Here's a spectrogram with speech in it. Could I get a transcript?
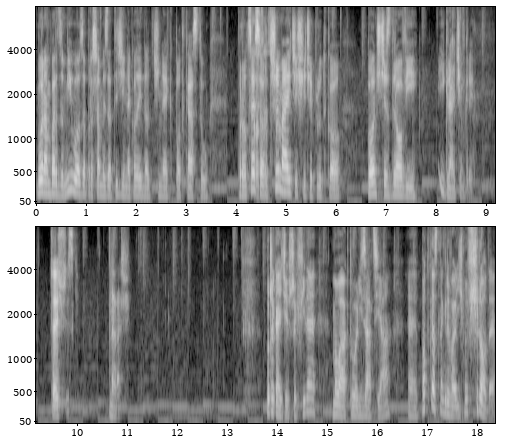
Było nam bardzo miło. Zapraszamy za tydzień na kolejny odcinek podcastu Procesor. Procesor. Trzymajcie się cieplutko, bądźcie zdrowi i grajcie w gry. Cześć wszystkim. Na razie. Poczekajcie jeszcze chwilę. Mała aktualizacja. E, Podcast nagrywaliśmy w środę.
